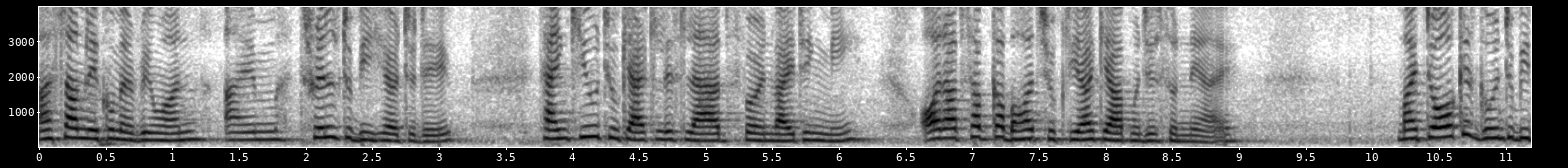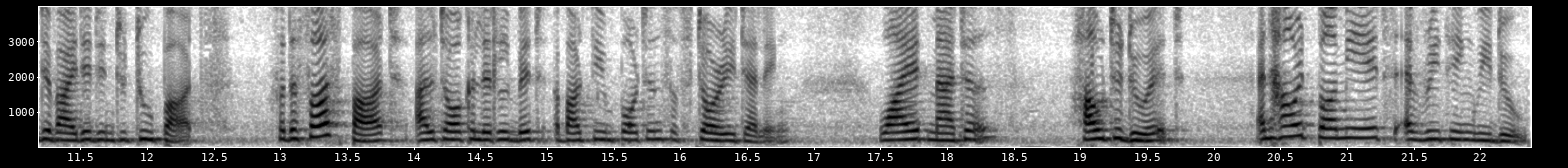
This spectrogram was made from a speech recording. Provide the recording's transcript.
Assalamu alaikum, everyone. I'm thrilled to be here today. Thank you to Katalyst Labs for inviting me. and आप all बहुत you for listening to me. My talk is going to be divided into two parts. For the first part, I'll talk a little bit about the importance of storytelling, why it matters, how to do it, and how it permeates everything we do.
